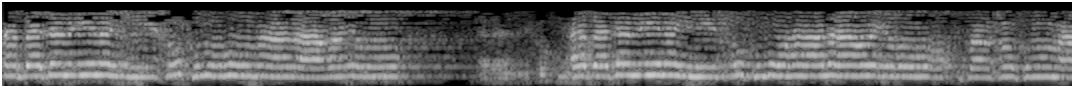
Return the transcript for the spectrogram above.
أبدا إليه حكمه ما لا غيره أبدا إليه حكمها لا غيره فالحكم ما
